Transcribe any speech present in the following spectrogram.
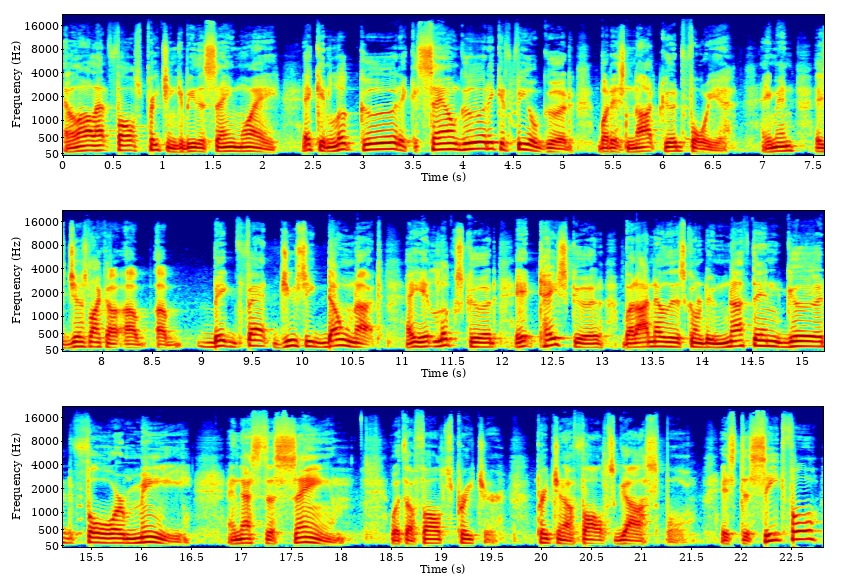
And a lot of that false preaching can be the same way. It can look good, it can sound good, it can feel good, but it's not good for you. Amen. It's just like a, a, a, big, fat, juicy donut. Hey, it looks good, it tastes good, but I know that it's going to do nothing good for me. And that's the same with a false preacher preaching a false gospel. It's deceitful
